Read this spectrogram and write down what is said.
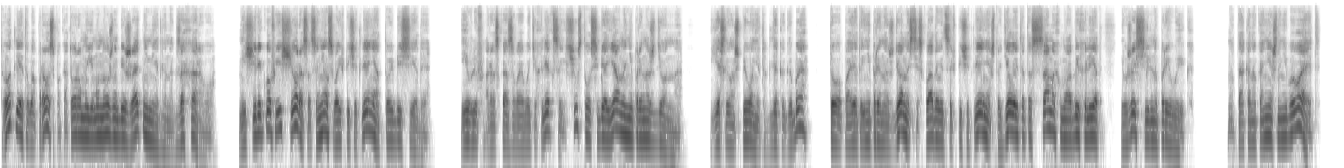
Тот ли это вопрос, по которому ему нужно бежать немедленно к Захарову? Мещеряков еще раз оценил свои впечатления от той беседы. Ивлев, рассказывая об этих лекциях, чувствовал себя явно непринужденно. Если он шпионит для КГБ, то по этой непринужденности складывается впечатление, что делает это с самых молодых лет и уже сильно привык. Но так оно, конечно, не бывает.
